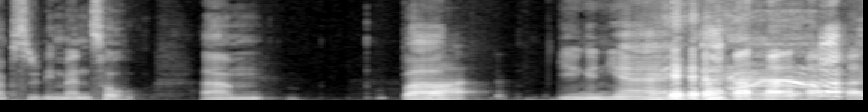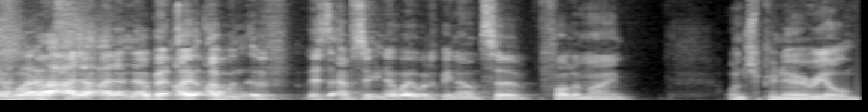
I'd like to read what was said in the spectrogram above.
absolutely mental. Um, but, but yin and yang. it Well, works. I don't, I don't know, but I, I wouldn't have. There's absolutely no way I would have been able to follow my entrepreneurial,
